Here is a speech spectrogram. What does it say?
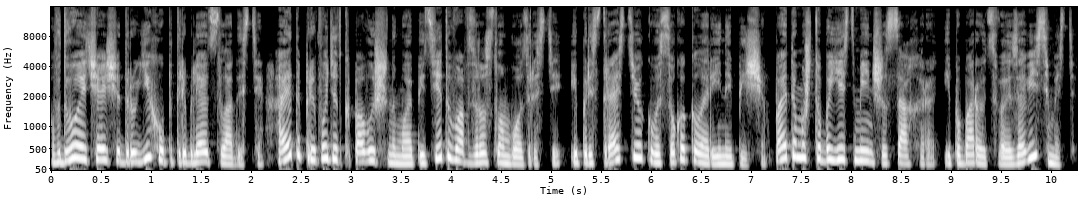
вдвое чаще других употребляют сладости, а это приводит к повышенному аппетиту во взрослом возрасте и пристрастию к высококалорийной пище. Поэтому, чтобы есть меньше сахара и побороть свою зависимость,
